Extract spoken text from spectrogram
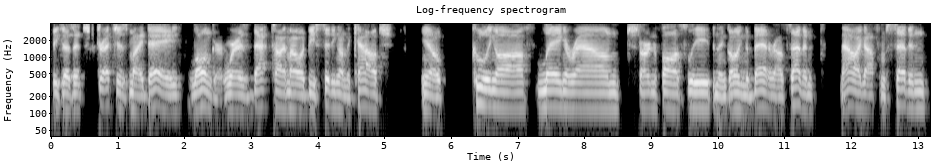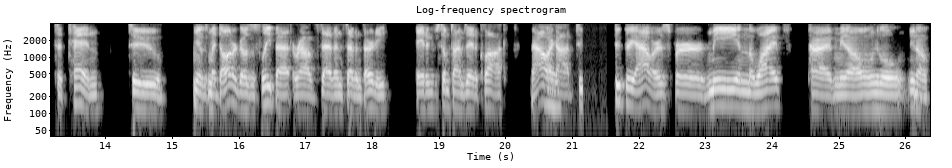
Because it stretches my day longer. Whereas that time I would be sitting on the couch, you know, cooling off, laying around, starting to fall asleep, and then going to bed around seven. Now I got from seven to ten to, you know, because my daughter goes to sleep at around seven, seven thirty, eight, sometimes eight o'clock. Now I Right. got two, two, three hours for me and the wife time. You know, little, you know,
